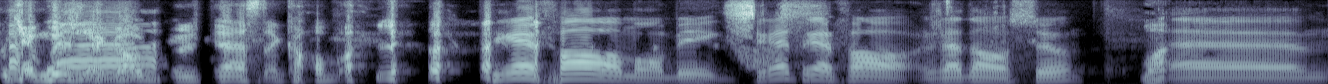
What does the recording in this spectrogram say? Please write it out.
je gagne tout le temps, ce combat-là. très fort, mon big. Très, très fort. J'adore ça. Ouais. Euh,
